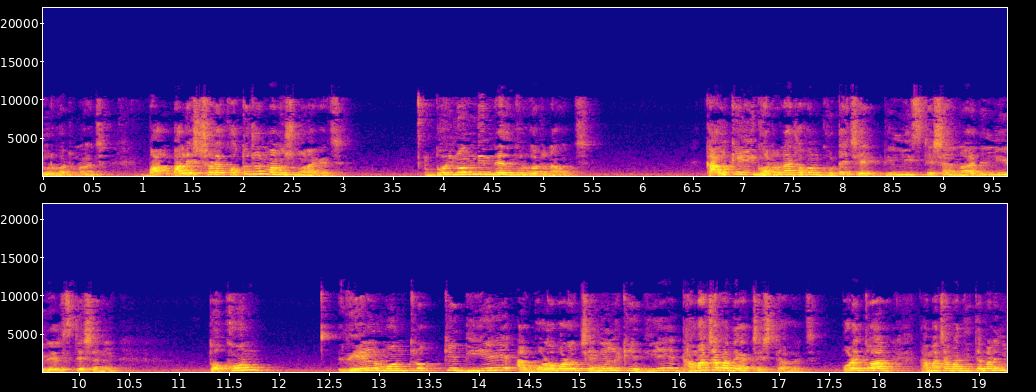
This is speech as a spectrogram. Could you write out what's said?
দুর্ঘটনা আছে বালেশ্বরে কতজন মানুষ মারা গেছে? দৈনন্দিন রেল দুর্ঘটনা হচ্ছে। কালকে এই ঘটনা যখন ঘটেছে দিল্লি স্টেশন, নয়াদিল্লি রেল স্টেশনে, তখন রেল মন্ত্রককে দিয়ে আর বড় বড় চ্যানেলকে দিয়ে ধামাচাপা দেওয়ার চেষ্টা হয়েছে। পরে তো আর ধামাচাপা দিতে পারেনি,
